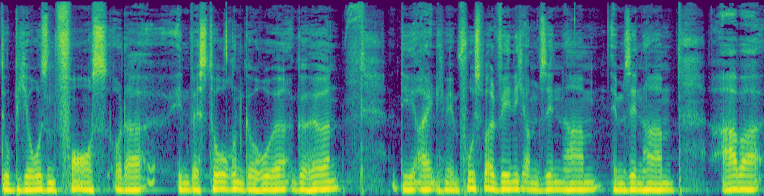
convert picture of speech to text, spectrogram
dubiosen Fonds oder Investoren gehören, die eigentlich mit dem Fußball wenig am Sinn haben, im Sinn haben. Aber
